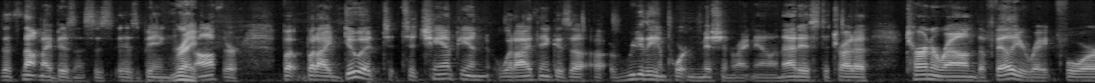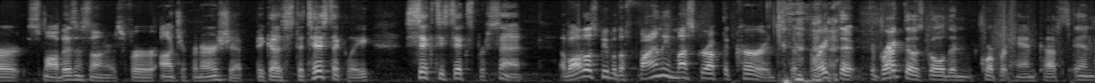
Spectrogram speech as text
that's not my business is, is being right. an author. But but I do it to, to champion what I think is a, a, really important mission right now, and that is to try to turn around the failure rate for small business owners for entrepreneurship, because statistically, 66 percent of all those people to finally muster up the courage to break the to break those golden corporate handcuffs and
